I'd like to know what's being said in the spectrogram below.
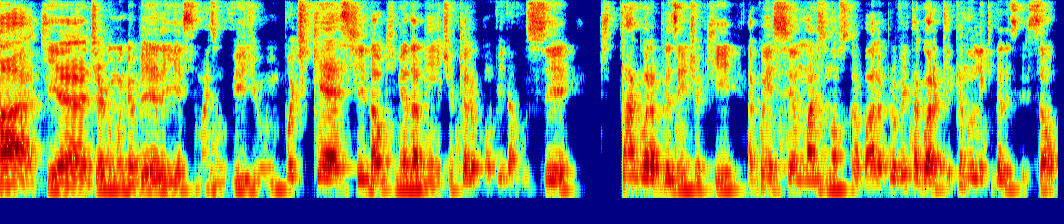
Olá, aqui é Diego Mangabeira e esse é mais um vídeo, um podcast da Alquimia da Mente. Eu quero convidar você que está agora presente aqui a conhecer mais o nosso trabalho. Aproveita agora, clica no link da descrição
